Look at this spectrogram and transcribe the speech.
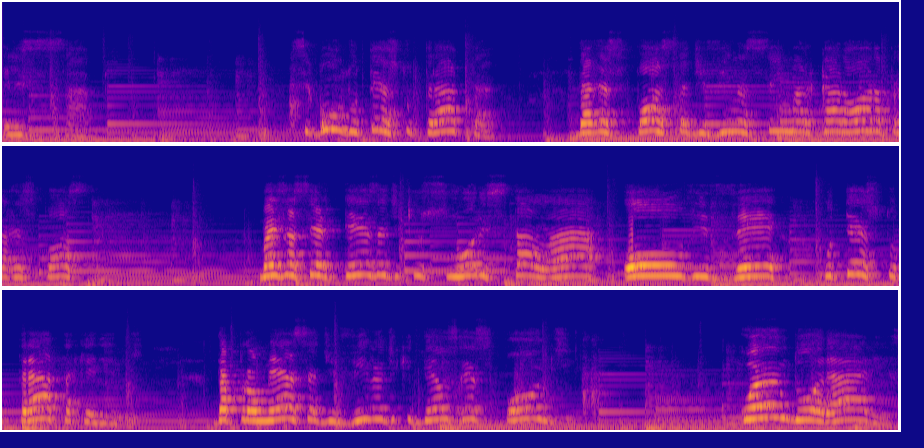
ele sabe. Segundo, o texto trata da resposta divina sem marcar hora para a resposta, mas a certeza de que o Senhor está lá, ouve, vê. O texto trata, queridos, da promessa divina de que Deus responde. Quando orares,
